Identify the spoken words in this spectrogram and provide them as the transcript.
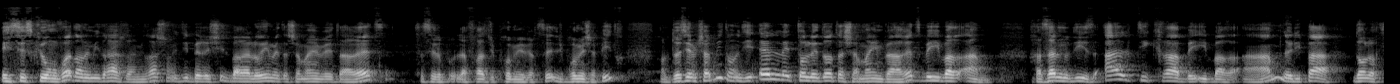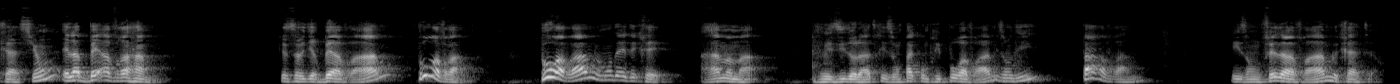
Et c'est ce qu'on voit dans le Midrash. Dans le Midrash, on dit Bereshit bar Elohim et Hashamayim et. Ça, c'est la phrase du premier verset, du premier chapitre. Dans le deuxième chapitre, on dit El le toledot Hashamayim Haaretz beibar'am. Chazal nous disent Al tikra beibar'am. Ne lis pas dans leur création. Et là, Be'avraham. Qu'est-ce que ça veut dire Be'avraham Pour Avraham. Pour Abraham, le monde a été créé. Ah, maman, les idolâtres, ils n'ont pas compris pour Abraham, ils ont dit par Abraham. Ils ont fait d'Abraham le créateur.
